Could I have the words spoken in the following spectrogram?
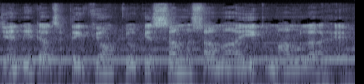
जैन नहीं टाल सकते। क्यों? क्योंकि समसामायिक मामला है।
